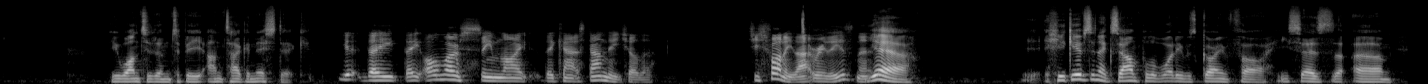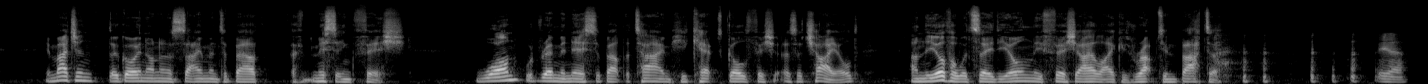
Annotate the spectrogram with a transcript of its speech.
He wanted them to be antagonistic. Yeah, they they almost seem like they can't stand each other. Which is funny, that really, isn't it? Yeah, he gives an example of what he was going for. He says that um, imagine they're going on an assignment about a missing fish. one would reminisce about the time he kept goldfish as a child, and the other would say the only fish I like is wrapped in batter. Yeah.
